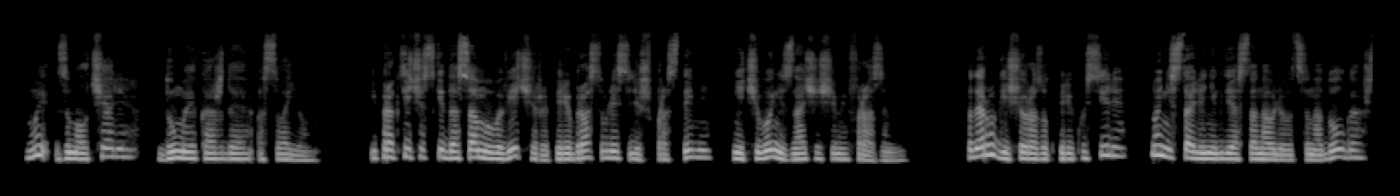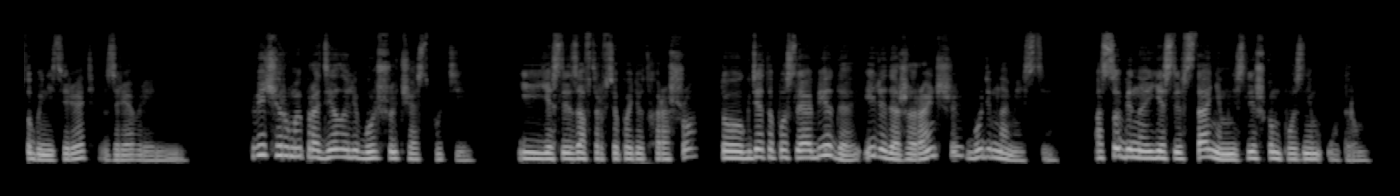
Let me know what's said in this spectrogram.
Мы замолчали, думая каждая о своем и практически до самого вечера перебрасывались лишь простыми, ничего не значащими фразами. По дороге еще разок перекусили, но не стали нигде останавливаться надолго, чтобы не терять зря времени. К вечеру мы проделали большую часть пути. И если завтра все пойдет хорошо, то где-то после обеда или даже раньше будем на месте. Особенно если встанем не слишком поздним утром.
